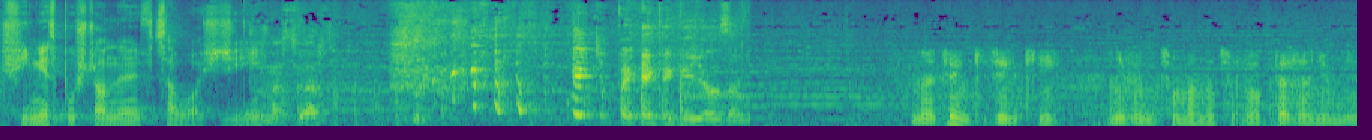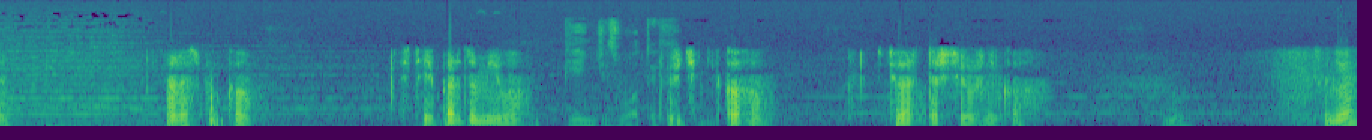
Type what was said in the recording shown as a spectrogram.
Film jest puszczony w całości. Ma Stewart? Jaka gejoza. No dzięki, dzięki. Nie wiem, co ma na celu obrażanie mnie, ale spoko. Jesteś bardzo miła. 5 złotych. Już cię nie kocham. Stuart też cię już nie kocha. Co nie?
